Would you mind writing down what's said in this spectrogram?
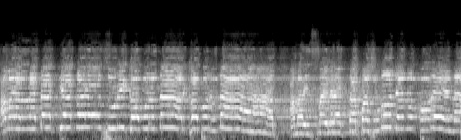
আমার আল্লাহ ডাক দিয়া কয় ছুরি খবরদার খবরদার আমার ইসমাইলের একটা পশম যেন পড়ে না।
